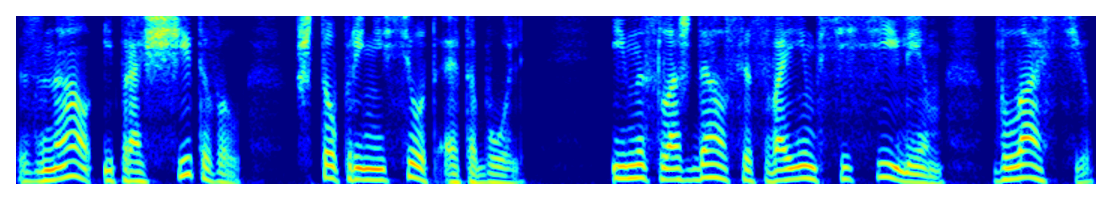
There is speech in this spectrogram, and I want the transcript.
знал и просчитывал, что принесет эта боль, и наслаждался своим всесилием, властью,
